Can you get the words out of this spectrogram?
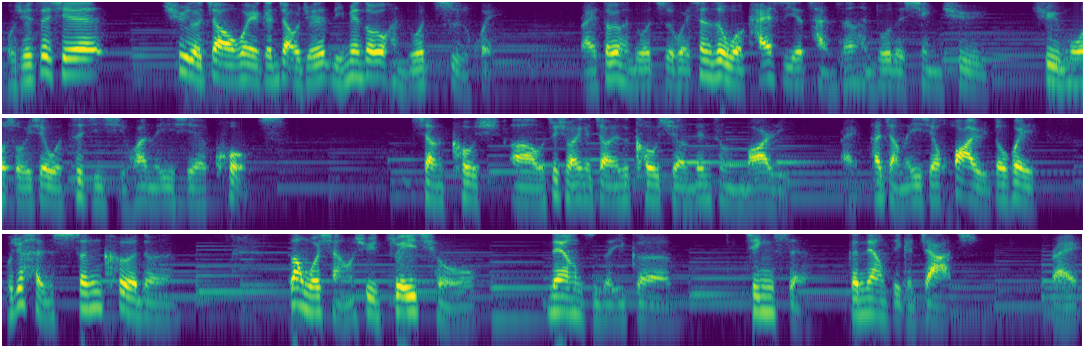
我觉得这些去了教会跟教，我觉得里面都有很多智慧，来都有很多智慧。甚至我开始也产生很多的兴趣，去摸索一些我自己喜欢的一些 quotes，像 Coach 啊、我最喜欢一个教练是 Coach Vincent Lombardi，哎，他讲的一些话语都会，我觉得很深刻的，让我想要去追求。那样子的一个精神跟那样子一个价值，right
